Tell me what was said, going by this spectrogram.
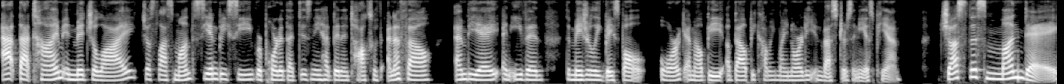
At that time, in mid July, just last month, CNBC reported that Disney had been in talks with NFL, NBA, and even the Major League Baseball org, MLB, about becoming minority investors in ESPN. Just this Monday,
